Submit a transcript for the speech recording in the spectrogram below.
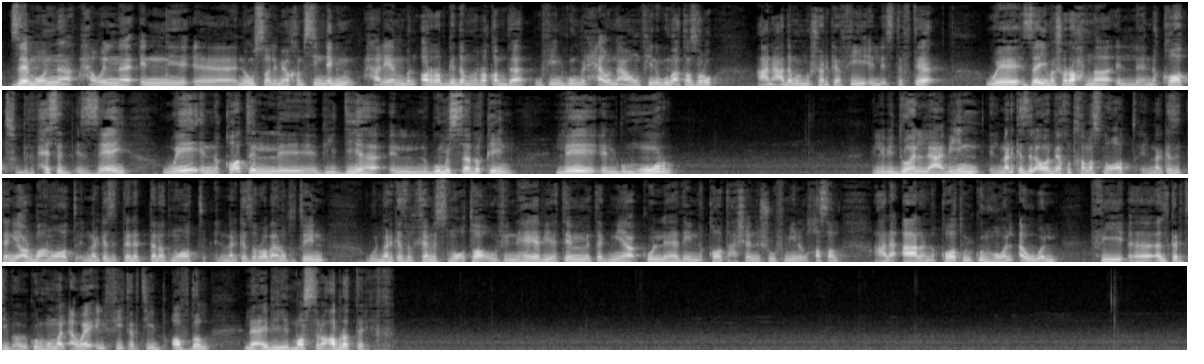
زي ما قلنا حاولنا إن آه، نوصل ل 150 نجم. حاليا بنقرب جدا من الرقم ده وفي نجوم بنحاول معاهم في نجوم اعتذروا عن عدم المشاركة في الاستفتاء. وزي ما شرحنا النقاط بتتحسب إزاي؟ والنقاط اللي بيديها النجوم السابقين للجمهور اللي بيدوها للاعبين المركز الأول بياخد خمس نقط المركز الثاني أربع نقط المركز الثالث ثلاث نقط المركز الرابع نقطتين والمركز الخامس نقطة وفي النهاية بيتم تجميع كل هذه النقاط عشان نشوف مين اللي حصل على أعلى نقاط ويكون هو الأول في آه، الترتيب أو يكون هم الأوائل في ترتيب أفضل لاعبي مصر عبر التاريخ.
